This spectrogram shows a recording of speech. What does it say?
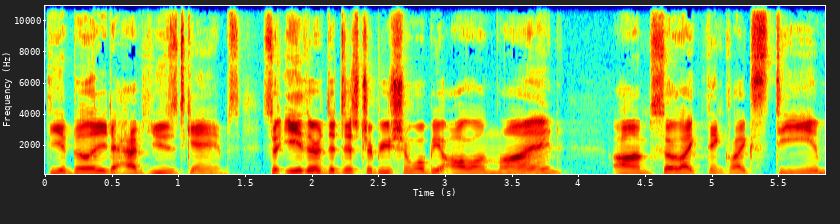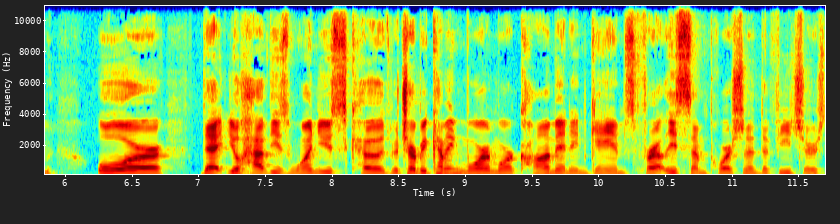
the ability to have used games. So either the distribution will be all online, um, so like think like Steam, or that you'll have these one-use codes, which are becoming more and more common in games for at least some portion of the features.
